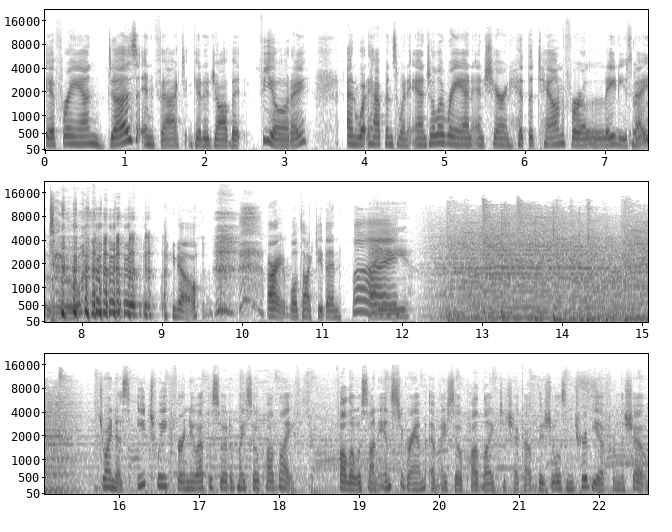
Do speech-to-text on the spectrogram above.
if Rayanne does, in fact, get a job at Fiore and what happens when Angela, Rayanne, and Sharon hit the town for a ladies' night. I know. All right. We'll talk to you then. Bye. Bye. Join us each week for a new episode of My So Pod Life. Follow us on Instagram at My So Pod Life to check out visuals and trivia from the show.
